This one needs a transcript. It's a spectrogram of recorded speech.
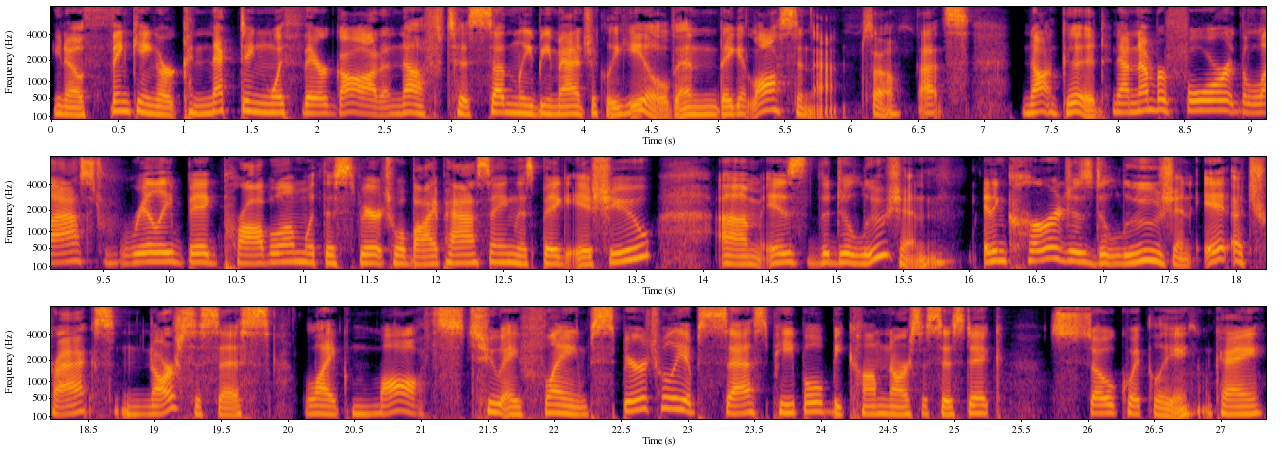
you know, thinking or connecting with their God enough to suddenly be magically healed. And they get lost in that. So that's not good. Now, number four, the last really big problem with this spiritual bypassing, this big issue, um, is the delusion. It encourages delusion. It attracts narcissists like moths to a flame. Spiritually obsessed people become narcissistic so quickly, okay?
